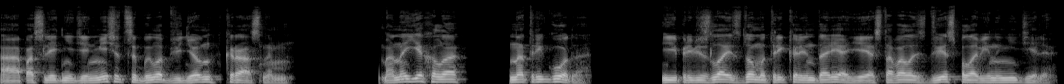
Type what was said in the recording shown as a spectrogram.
А последний день месяца был обведен красным. Она ехала на три года и привезла из дома три календаря, ей оставалось две с половиной недели.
